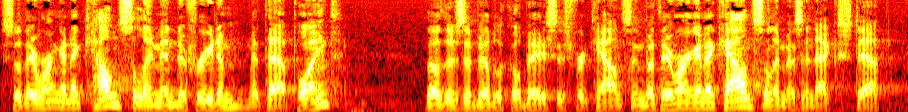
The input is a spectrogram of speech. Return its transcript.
So they weren't going to counsel him into freedom at that point, though there's a biblical basis for counseling, but they weren't going to counsel him as a next step.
